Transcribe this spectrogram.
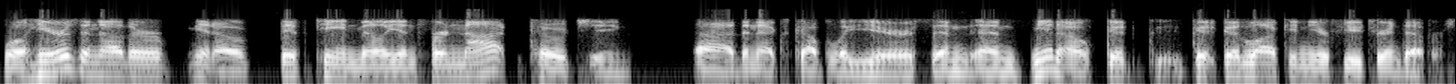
Well, here's another you know fifteen million for not coaching uh, the next couple of years, and and you know good good good luck in your future endeavors.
